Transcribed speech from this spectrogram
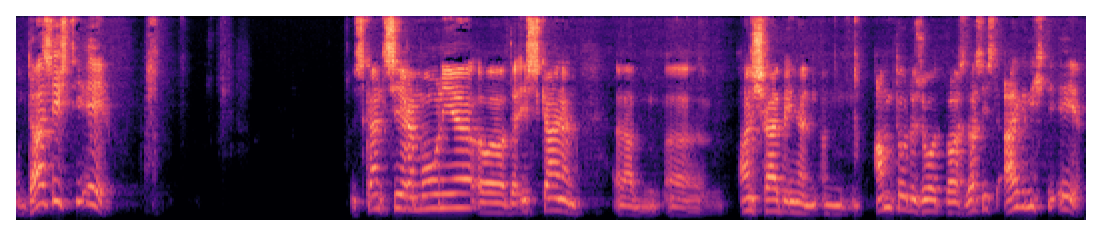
und das ist die Ehe. Es ist keine Zeremonie, da ist kein ähm, äh, Anschreiben in ein, ein, Amt oder so etwas. Das ist eigentlich die Ehe.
